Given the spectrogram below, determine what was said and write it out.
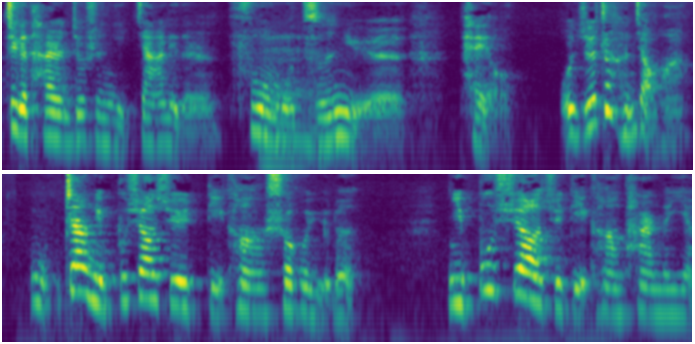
这个他人就是你家里的人，父母、子女、配偶。我觉得这很狡猾。嗯，这样你不需要去抵抗社会舆论，你不需要去抵抗他人的眼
